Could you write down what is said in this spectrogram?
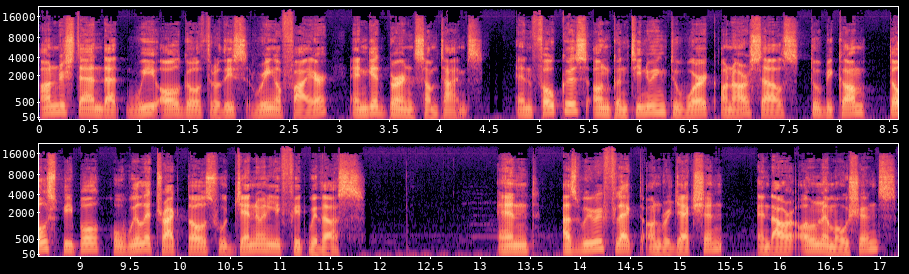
Understand that we all go through this ring of fire and get burned sometimes. And focus on continuing to work on ourselves to become those people who will attract those who genuinely fit with us. And as we reflect on rejection and our own emotions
